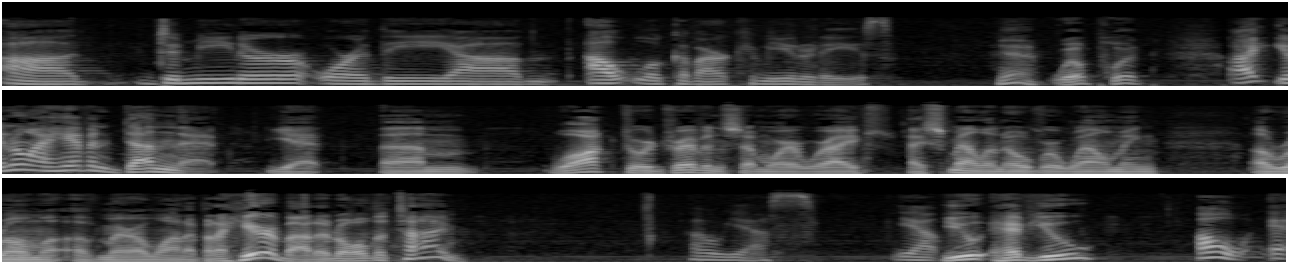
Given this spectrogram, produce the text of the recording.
uh, demeanor or the um, outlook of our communities? Yeah, well put. I, you know, I haven't done that yet. Um, walked or driven somewhere where I, I smell an overwhelming aroma of marijuana, but I hear about it all the time. Oh yes, yeah. You have you? Oh, eh,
